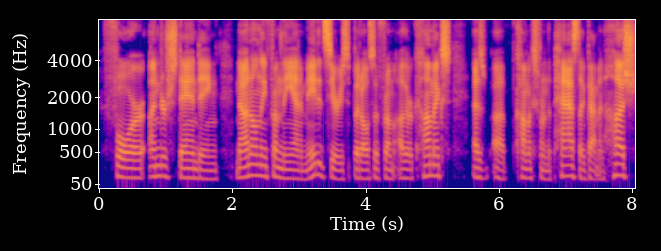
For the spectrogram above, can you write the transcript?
for understanding not only from the animated series but also from other comics as uh, comics from the past like Batman Hush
